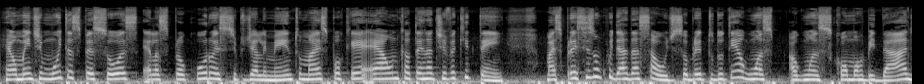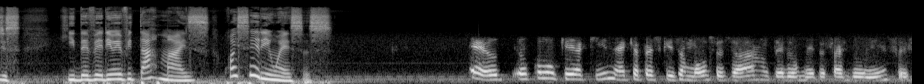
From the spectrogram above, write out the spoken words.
realmente muitas pessoas elas procuram esse tipo de alimento, mas porque é a única alternativa que tem. Mas precisam cuidar da saúde, sobretudo tem algumas, algumas comorbidades que deveriam evitar mais. Quais seriam essas? É, eu, eu coloquei aqui, né, que a pesquisa mostra já anteriormente essas doenças,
